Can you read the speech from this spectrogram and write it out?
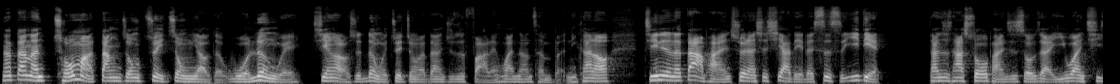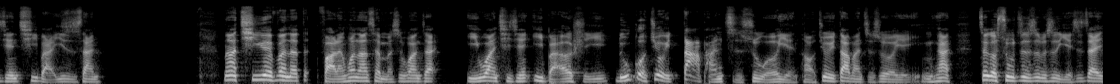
那当然，筹码当中最重要的，我认为金老师认为最重要，当然就是法人换仓成本。你看哦，今天的大盘虽然是下跌了四十一点，但是它收盘是收在一万七千七百一十三。那七月份的法人换仓成本是换在一万七千一百二十一。如果就以大盘指数而言，哈，就以大盘指数而言，你看这个数字是不是也是在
